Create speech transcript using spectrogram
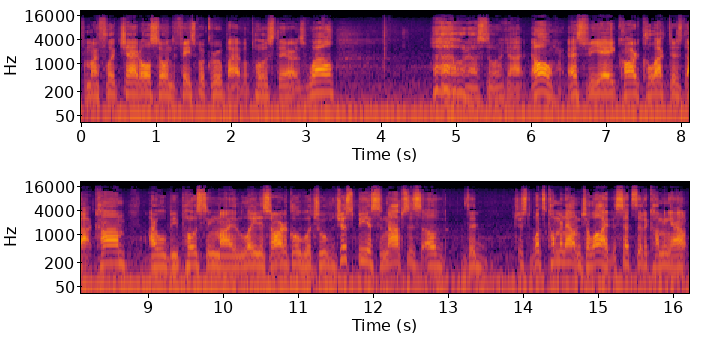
for my Flick chat. Also in the Facebook group, I have a post there as well. Oh, what else do I got? Oh, SVAcardcollectors.com. I will be posting my latest article, which will just be a synopsis of the just what's coming out in July, the sets that are coming out,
